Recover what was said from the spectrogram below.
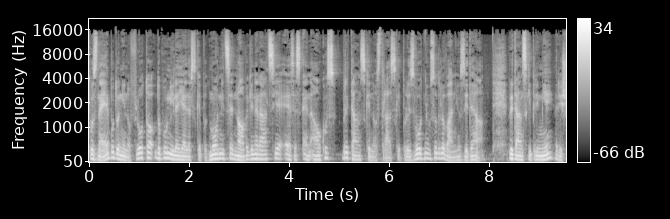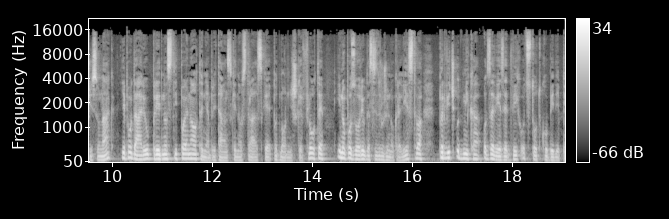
Pozneje bodo njeno floto dopolnile jedrske podmornice nove generacije SSN AUKUS, britanske in avstralske proizvodnje v sodelovanju z ZDA. Britanski premijer Rishi Sunak je povdaril prednosti poenotenja britanske in avstralske podmorniške flote in opozoril, da se Združeno kraljestvo prvič odmika od zaveze dveh odstotkov BDP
